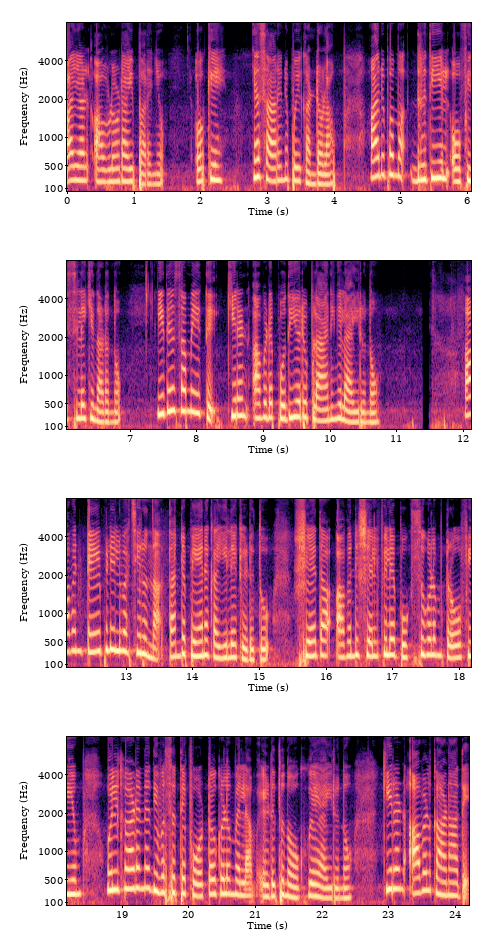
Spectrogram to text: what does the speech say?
അയാൾ അവളോടായി പറഞ്ഞു. ഓക്കെ ഞാൻ സാറിനെ പോയി കണ്ടോളാം. അനുപമ ധൃതിയിൽ ഓഫീസിലേക്ക് നടന്നു. ഇതേ സമയത്ത് കിരൺ അവിടെ പുതിയൊരു പ്ലാനിങ്ങിലായിരുന്നു. അവൻ ടേബിളിൽ വച്ചിരുന്ന തന്റെ പേന കയ്യിലേക്ക് എടുത്തു. ശ്വേത അവന്റെ ഷെൽഫിലെ ബുക്സുകളും ട്രോഫിയും ഉദ്ഘാടന ദിവസത്തെ ഫോട്ടോകളുമെല്ലാം എടുത്തു നോക്കുകയായിരുന്നു. കിരൺ അവൾ കാണാതെ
